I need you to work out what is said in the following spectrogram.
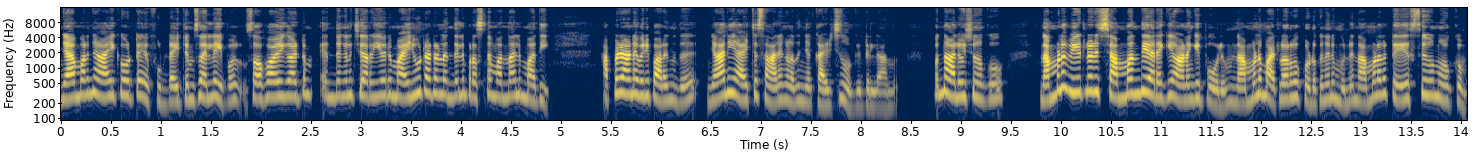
ഞാൻ പറഞ്ഞു ആയിക്കോട്ടെ ഫുഡ് ഐറ്റംസ് അല്ലേ? ഇപ്പോൾ സ്വാഭാവികമായിട്ടും എന്തെങ്കിലും ചെറിയൊരു മൈന്യൂട്ടായിട്ടുള്ള എന്തെങ്കിലും പ്രശ്നം വന്നാലും മതി. അപ്പോഴാണ് ഇവർ പറയുന്നത് ഞാൻ ഈ അയച്ച സാധനങ്ങളൊന്നും ഞാൻ കഴിച്ചു നോക്കിയിട്ടില്ല എന്ന് ഒന്ന് ആലോചിച്ച് നോക്കൂ. നമ്മൾ വീട്ടിലൊരു ചമ്മന്തി അരക്കുകയാണെങ്കിൽ പോലും നമ്മൾ മറ്റുള്ളവർക്ക് കൊടുക്കുന്നതിന് മുന്നേ നമ്മളത് ടേസ്റ്റ് ചെയ്ത് നോക്കും.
